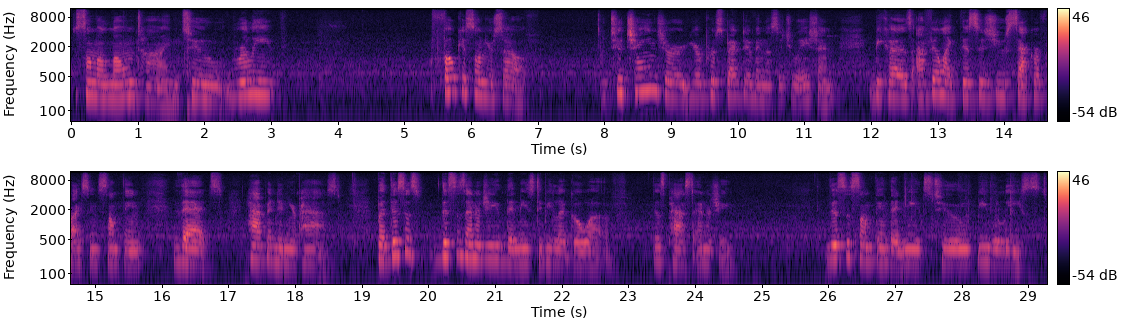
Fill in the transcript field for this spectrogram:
some alone time to really focus on yourself to change your your perspective in the situation because I feel like this is you sacrificing something that happened in your past but this is this is energy that needs to be let go of. This past energy. This is something that needs to be released.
